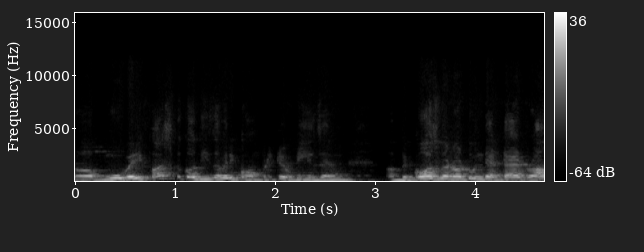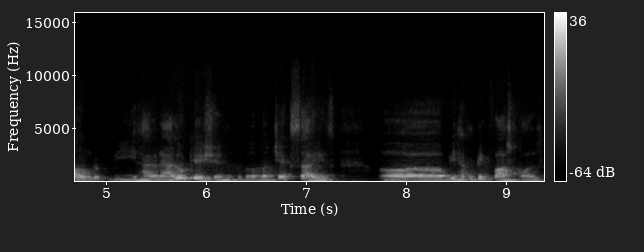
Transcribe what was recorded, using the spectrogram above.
uh, move very fast because these are very competitive deals, and uh, because we're not doing the entire round, we have an allocation because of the check size. Uh, we have to take fast calls.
